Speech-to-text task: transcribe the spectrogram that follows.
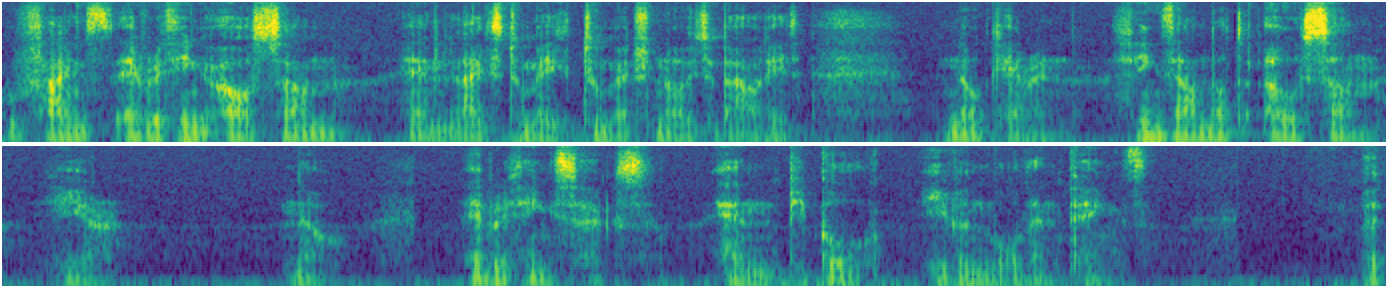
who finds everything awesome and likes to make too much noise about it. No, Karen, things are not awesome here. No, everything sucks, and people even more than things. But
